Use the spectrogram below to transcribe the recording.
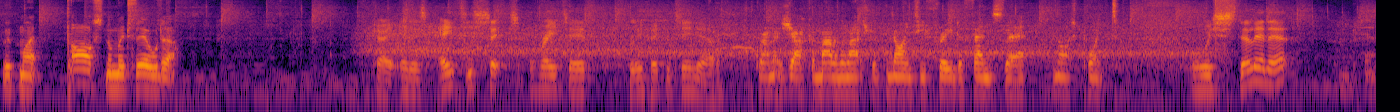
with my Arsenal midfielder. Okay, it is 86 rated Felipe Coutinho. Granit Xhaka man of the match with 93 defence there. Nice point. Oh, he's still in it. Okay.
